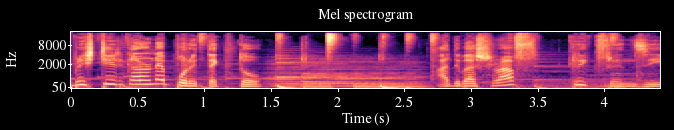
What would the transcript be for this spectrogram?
বৃষ্টির কারণে পরিত্যক্ত। আদিবাস রাফ, ক্রিক ফ্রেন্সি।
